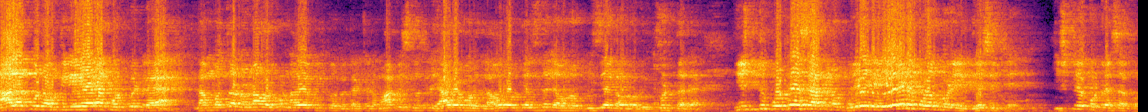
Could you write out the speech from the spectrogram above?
ನಾಲ್ಕು ನಾವು ಕ್ಲಿಯರ್ ಆಗಿ ಕೊಟ್ಬಿಟ್ರೆ ನಮ್ಮ ಹತ್ರ ನೊಣ ಹೊಡ್ಕೊಂಡು ನಾವೇ ಕುತ್ಕೋಬೇಕು ನಮ್ಮ ಆಫೀಸ್ ಹತ್ರ ಯಾರೋ ಬರೋದಿಲ್ಲ. ಅವ್ರವ್ರ ಕೆಲಸದಲ್ಲಿ ಅವ್ರವ್ರು ಬಿಸಿಯಾಗಿ ಅವ್ರವ್ರು ಇಟ್ಬಿಡ್ತಾರೆ ಇಷ್ಟು ಕೊಟ್ರೆ ಸಾಕು, ನಾವು ಬೇರೆ ಏನು ಕೊಡೋದು ಈ ದೇಶಕ್ಕೆ. ಇಷ್ಟೇ ಕೊಟ್ರೆ ಸಾಕು.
